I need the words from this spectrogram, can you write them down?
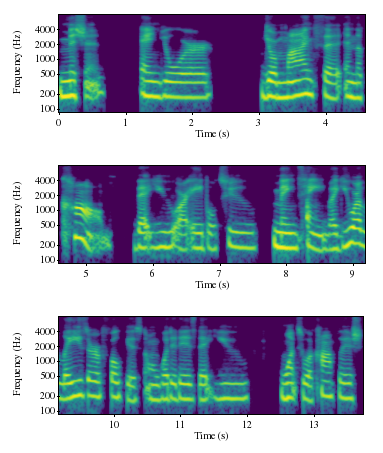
mission and your your mindset and the calm that you are able to maintain. Like you are laser focused on what it is that you want to accomplish,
